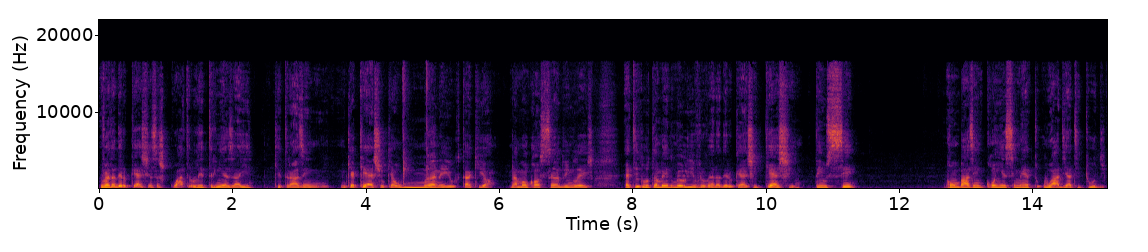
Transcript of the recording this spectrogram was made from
O verdadeiro cash, essas quatro letrinhas aí que trazem o que é cash, o que é o money, o que está aqui ó, na mão coçando em inglês, é título também do meu livro, O Verdadeiro Cash. E cash tem o C com base em conhecimento, o A de atitude,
